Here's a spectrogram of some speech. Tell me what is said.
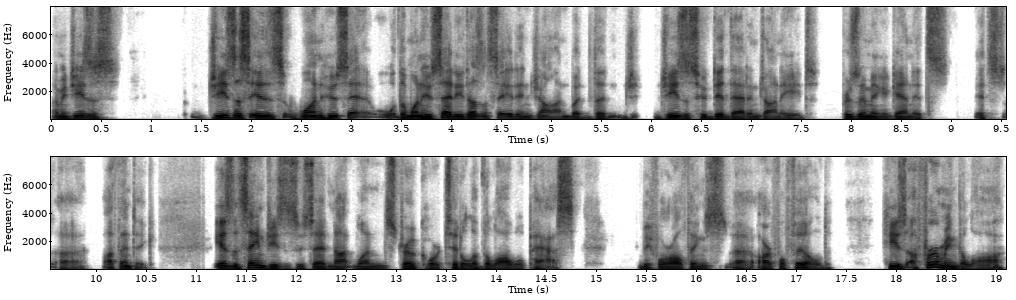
i mean jesus Jesus is one who said the one who said he doesn't say it in John, but the J- Jesus who did that in John eight, presuming again it's it's uh, authentic, is the same Jesus who said, "Not one stroke or tittle of the law will pass before all things uh, are fulfilled." He's affirming the law.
